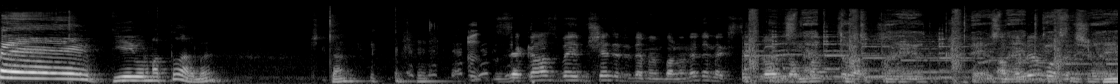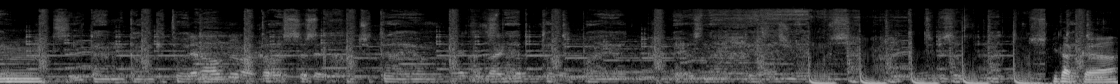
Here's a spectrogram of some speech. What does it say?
be diye yorum attılar mı? Cidden. Zekans Bey bir şey dedi demen bana. Ne demek istiyorsun? Böyle toplantısı var. Hatırlıyor musun? Hmm. Bir dakika ya.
